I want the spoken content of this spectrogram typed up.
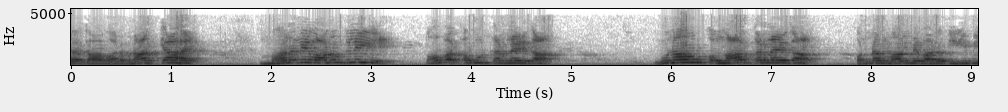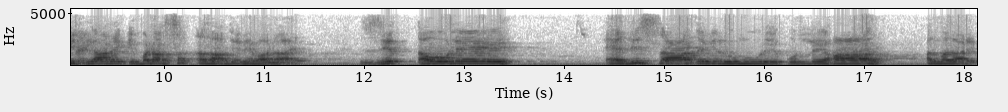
عقاب والا۔ مراد کیا ہے؟ ماننے والوں کے لیے توبہ قبول کر لے گا۔ گناہوں کو معاف کر لے گا۔ اور نہ ماننے والوں کی یہ بھی خیال ہے کہ بڑا سخت عذاب دینے والا ہے۔ امور کل المدارک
